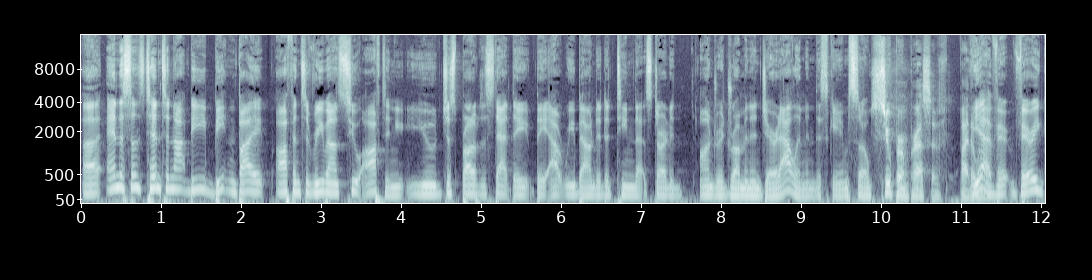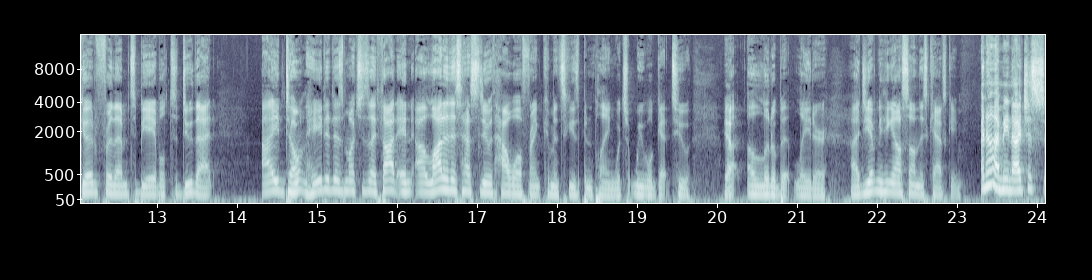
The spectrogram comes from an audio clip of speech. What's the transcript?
Uh, and the Suns tend to not be beaten by offensive rebounds too often. You, you just brought up the stat they they out rebounded a team that started Andre Drummond and Jarrett Allen in this game. So Super impressive, by the yeah, way. very, very good for them to be able to do that. I don't hate it as much as I thought, and a lot of this has to do with how well Frank Kaminsky has been playing, which we will get to. Yep. a little bit later. Uh, do you have anything else on this Cavs game? No, I mean, I just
